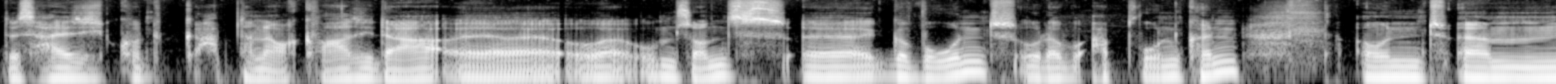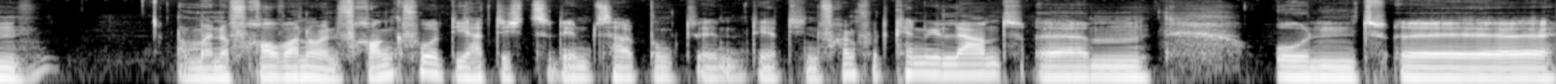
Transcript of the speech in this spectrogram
das heißt, ich habe dann auch quasi da äh, umsonst äh, gewohnt oder habe wohnen können. Und ähm, meine Frau war noch in Frankfurt, die hatte ich zu dem Zeitpunkt, die hatte ich in Frankfurt kennengelernt. Ähm, und äh,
